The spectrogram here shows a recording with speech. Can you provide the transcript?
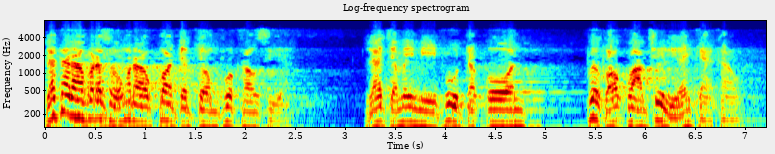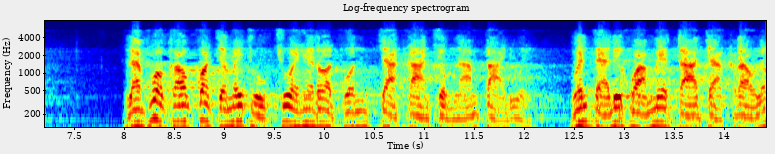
และถ้าเราประสงค์เราก็จะจมพวกเขาเสีย และจะไม่มีผู้ตะโกน เพื่อขอความช่วยเหลือให้แก่เขา และพวกเขาก็จะไม่ถูกช่วยให้รอดพ้นจากการจมน้ำตายด้วยเว้นแต่ด้วยความเมตตาจากเราและ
